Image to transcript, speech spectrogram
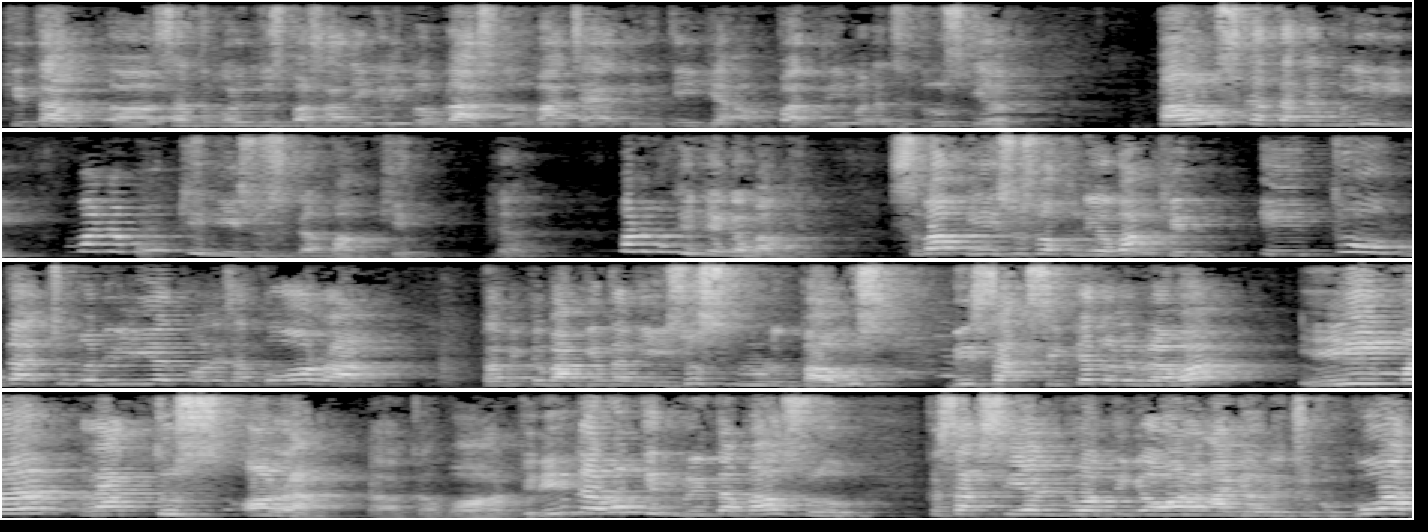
kitab uh, 1 Korintus pasal yang ke-15, saudara baca ayat yang ketiga, 4, 5, dan seterusnya, Paulus katakan begini, mana mungkin Yesus tidak bangkit? Ya? Mana mungkin dia nggak bangkit? Sebab Yesus waktu dia bangkit, itu nggak cuma dilihat oleh satu orang, tapi kebangkitan Yesus menurut Paulus disaksikan oleh berapa? 500 orang. Oh, come on. Jadi tidak mungkin berita palsu. Kesaksian dua tiga orang aja udah cukup kuat.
